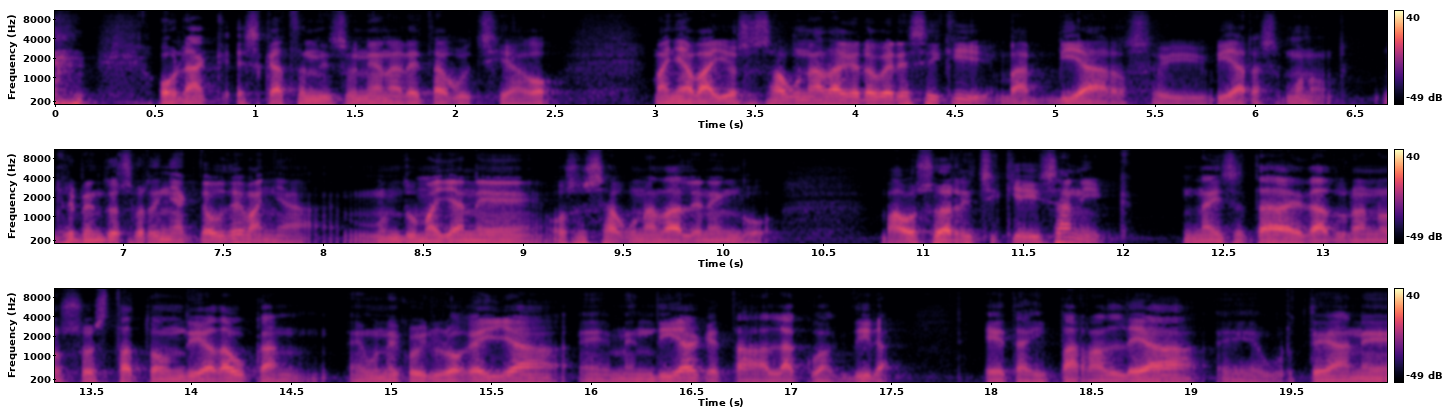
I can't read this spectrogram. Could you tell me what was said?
Onak eskatzen dizunean areta gutxiago. Baina bai, oso zaguna da gero bereziki, ba, bi arrazoi, bi arrazoi, bueno, ripentu ezberdinak daude, baina mundu mailan eh, oso ezaguna da lehenengo. Ba, oso herri txikia izanik, naiz eta edaduran oso estatu handia daukan, eguneko irurogeia, e, mendiak eta alakoak dira. Eta iparraldea, e, urtean e,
